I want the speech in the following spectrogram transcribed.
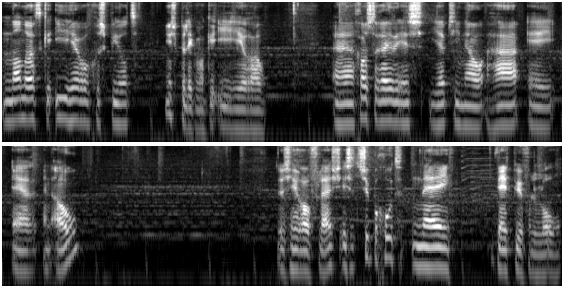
Een ander heeft een E-Hero gespeeld. Nu speel ik wel een E-Hero. De grootste reden is, je hebt hier nou H, E, R en O. Dus Hero Flash. Is het supergoed? Nee, ik deed het puur voor de lol.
